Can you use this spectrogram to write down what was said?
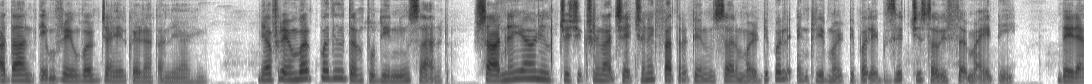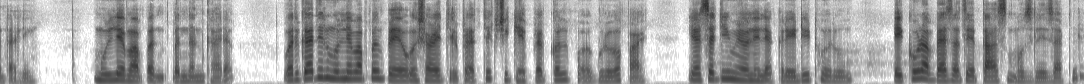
आता अंतिम फ्रेमवर्क जाहीर करण्यात आले आहे. या फ्रेमवर्कमधील तरतुदींनुसार शालेय आणि उच्च शिक्षणात शैक्षणिक पात्रतेनुसार मल्टिपल एंट्री मल्टिपल एक्झिटची सविस्तर माहिती देण्यात आली. मूल्यमापन बंधनकारक वर्गातील मूल्यमापन प्रयोगशाळेतील प्रात्यक्षिके प्रकल्प गृहपाठ यासाठी मिळवलेल्या क्रेडिटवरून एकूण अभ्यासाचे तास मोजले जातील.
